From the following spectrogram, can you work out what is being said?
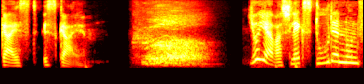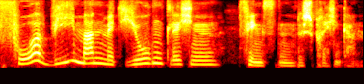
Geist ist geil. Cool. Julia, was schlägst du denn nun vor, wie man mit Jugendlichen Pfingsten besprechen kann?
